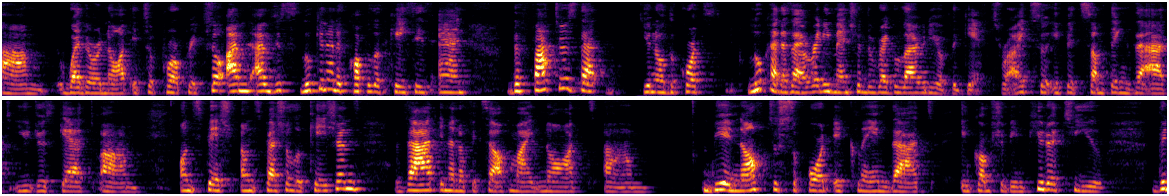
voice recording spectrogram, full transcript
um, whether or not it's appropriate. So I'm, I'm just looking at a couple of cases and the factors that, you know, the courts look at, as I already mentioned, the regularity of the gifts, right? So if it's something that you just get, um, on special, on special occasions, that in and of itself might not, um, be enough to support a claim that income should be imputed to you. The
